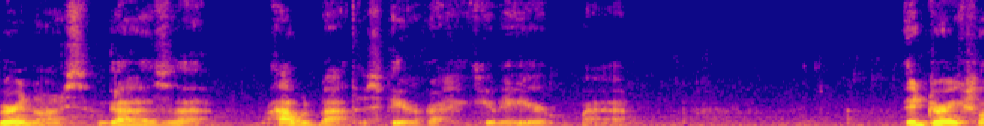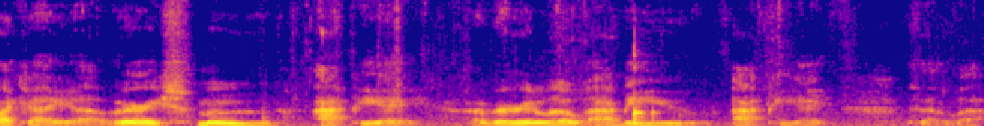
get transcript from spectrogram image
Very nice. Guys, uh, I would buy this beer if I could get it here. Uh, it drinks like a uh, very smooth IPA, a very low IBU IPA. So, uh,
